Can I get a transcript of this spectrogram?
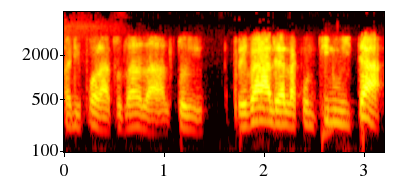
manipolato dall'alto, prevale la continuità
